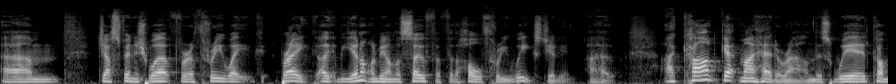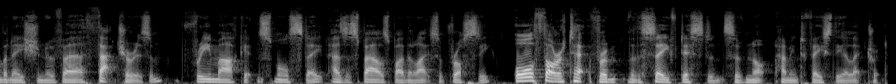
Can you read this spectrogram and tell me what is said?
Um, just finished work for a three week break. Uh, you're not going to be on the sofa for the whole three weeks, Gillian, I hope. I can't get my head around this weird combination of uh, Thatcherism, free market and small state, as espoused by the likes of Frosty, authorita- from the safe distance of not having to face the electorate,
